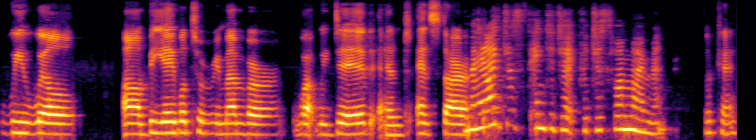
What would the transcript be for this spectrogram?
we will uh, be able to remember what we did and and start. May I just interject for just one moment? Okay.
